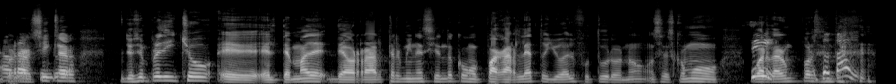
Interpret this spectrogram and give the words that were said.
ahorrar sí, claro. Yo siempre he dicho, eh, el tema de, de, ahorrar termina siendo como pagarle a tu yo del futuro, ¿no? O sea, es como guardar un porcentaje. Total,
